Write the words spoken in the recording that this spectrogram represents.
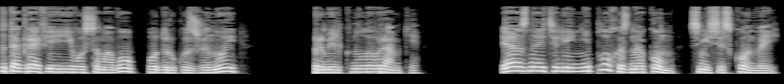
Фотография его самого под руку с женой промелькнула в рамке. Я, знаете ли, неплохо знаком с миссис Конвей.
